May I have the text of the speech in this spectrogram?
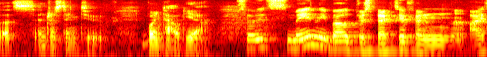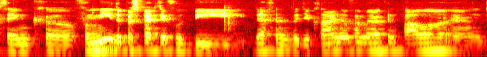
that's interesting to point out yeah So it's mainly about perspective, and I think uh, for me the perspective would be definitely decline of American power and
